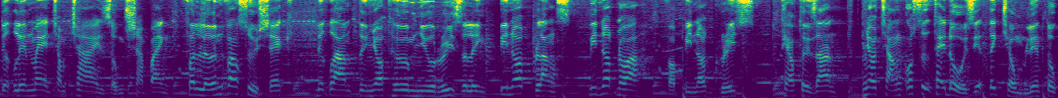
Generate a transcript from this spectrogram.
được lên men trong chai giống champagne. Phần lớn vang sủi sec được làm từ nho thơm như Riesling, Pinot Blanc, Pinot Noir và Pinot Gris. Theo thời gian, nho trắng có sự thay đổi diện tích trồng liên tục.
